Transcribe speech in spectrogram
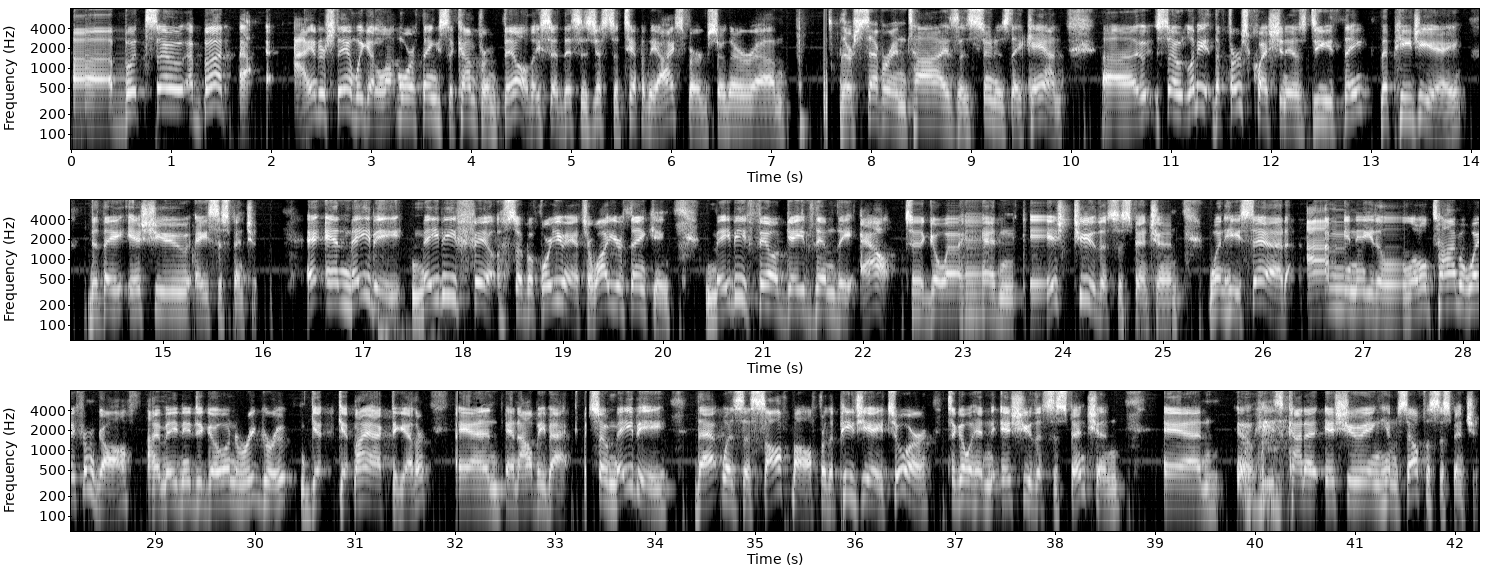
Uh, but so, but uh, I understand we got a lot more things to come from Phil. They said this is just the tip of the iceberg, so they're um, they're severing ties as soon as they can. Uh, so let me. The first question is: Do you think the PGA did they issue a suspension? And maybe, maybe Phil. So before you answer, while you're thinking, maybe Phil gave them the out to go ahead and issue the suspension when he said, "I may need a little time away from golf. I may need to go and regroup, get get my act together, and and I'll be back." So maybe that was a softball for the PGA Tour to go ahead and issue the suspension and you know he's kind of issuing himself a suspension.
